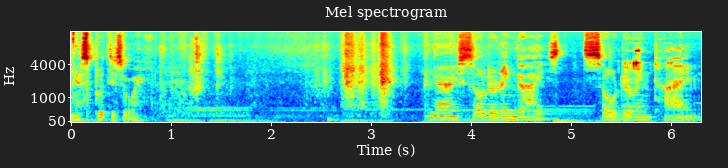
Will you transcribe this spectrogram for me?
Let's put this away. Nice soldering, guys. Soldering time.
